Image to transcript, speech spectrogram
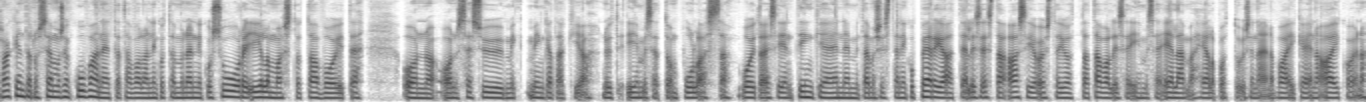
rakentanut semmoisen kuvan, että tavallaan niin tämmöinen niin suuri ilmastotavoite on, on se syy, minkä takia nyt ihmiset on pulassa. Voitaisiin tinkiä enemmän tämmöisistä niin periaatteellisista asioista, jotta tavallisen ihmisen elämä helpottuisi näinä vaikeina aikoina.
